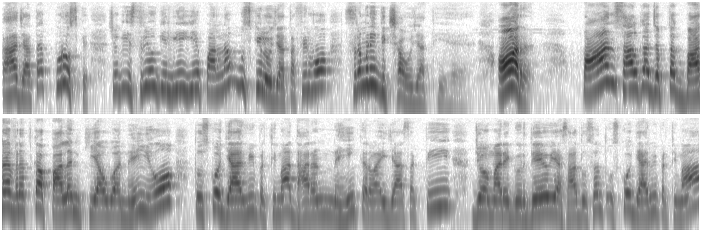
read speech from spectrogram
कहा जाता है पुरुष के, क्योंकि स्त्रियों के लिए ये पालना मुश्किल हो जाता, फिर वो श्रमणी दीक्षा हो जाती है। और पाँच साल का जब तक बारह व्रत का पालन किया हुआ नहीं हो तो उसको ग्यारहवीं प्रतिमा धारण नहीं करवाई जा सकती। जो हमारे गुरुदेव या साधु संत, उसको ग्यारहवीं प्रतिमा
